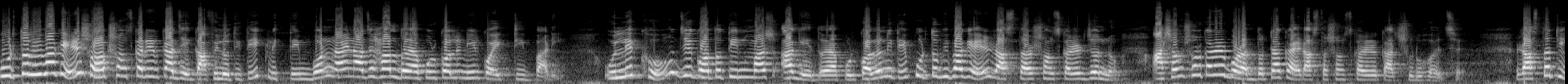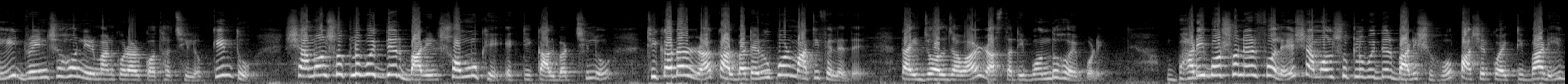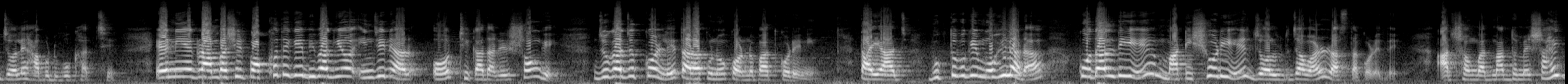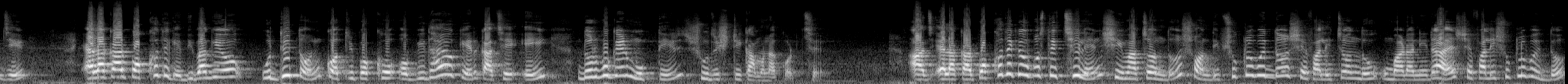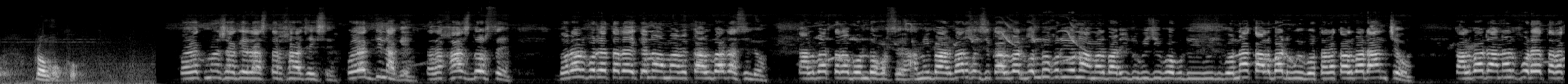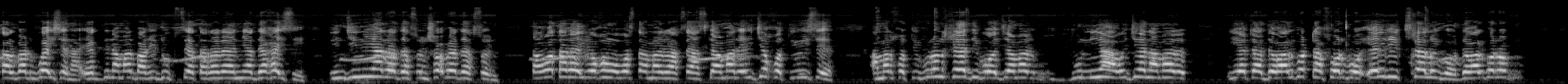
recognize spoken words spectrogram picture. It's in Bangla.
পূর্ত বিভাগের সড়ক সংস্কারের কাজে গাফিলতিতে কৃত্রিম বন্যায় নাজেহাল দয়াপুর কলোনির কয়েকটি বাড়ি। উল্লেখ্য যে, গত তিন মাস আগে দয়াপুর কলোনিতে পূর্ত বিভাগের রাস্তার সংস্কারের জন্য আসাম সরকারের বরাদ্দ টাকায় রাস্তা সংস্কারের কাজ শুরু হয়েছে। রাস্তাটি ড্রেন সহ নির্মাণ করার কথা ছিল, কিন্তু শ্যামল শুক্লবৈদ্যের বাড়ির সম্মুখে একটি কালভার্ট ছিল। ঠিকাদাররা কালভার্টের উপর মাটি ফেলে দেয়, তাই জল যাওয়ার রাস্তাটি বন্ধ হয়ে পড়ে। ভারী বর্ষণের ফলে শ্যামল শুক্লবৈদ্যের বাড়ি সহ পাশের কয়েকটি বাড়ি জলে হাবুডুবু খাচ্ছে। এ নিয়ে গ্রামবাসীর পক্ষ থেকে বিভাগীয় ইঞ্জিনিয়ার ও ঠিকাদারের সঙ্গে যোগাযোগ করলে তারা কোনো কর্ণপাত করেনি। তাই আজ ভুক্তভোগী মহিলারা কোদাল দিয়ে মাটি সরিয়ে জল যাওয়ার রাস্তা করে দেয়। আজ সংবাদ মাধ্যমের সাহায্যে এলাকার পক্ষ থেকে বিভাগীয় উদ্ধৃতন কর্তৃপক্ষ ও বিধায়কের কাছে এই দুর্ভোগের মুক্তির সুদৃষ্টি কামনা করছে। আজ এলাকার পক্ষ থেকে উপস্থিত ছিলেন সীমা চন্দ, সন্দীপ শুক্লবৈদ্য, শেফালি চন্দ উমারানী রায়, শেফালি শুক্লবৈদ্য প্রমুখ। কয়েক মাস আগে রাস্তার কাজ আইছে। কয়েকদিন আগে তারা কাজ ধরছে। ধরার পরে তারা এখানে আমার কালবার আছিল। কালবার তারা বন্ধ করছে। আমি বারবার কইছি কালবার বন্ধ করিও না, আমার বাড়ি ডুবি যাব ডুবি যাব না কালবার ডুবিব তারা কালবার আনছেও। কালবার আনার পরে তারা কালবার ডুবাইছে না। একদিন আমার বাড়ি ডুবছে তারা আনিয়া দেখাইছি। ইঞ্জিনিয়ারও দেখছেন, সবে দেখছেন। তাও তারা এইরকম অবস্থা আমার রাখছে। আজকে আমার এই যে ক্ষতি হয়েছে আমার ক্ষতিপূরণ খেয়ে দিব, ওই যে আমার দুনিয়া, ওই যে আমার ইয়েটা, দেওয়ালঘরটা ফরবো, এই রিক্সা লইব। দেওয়ালঘর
